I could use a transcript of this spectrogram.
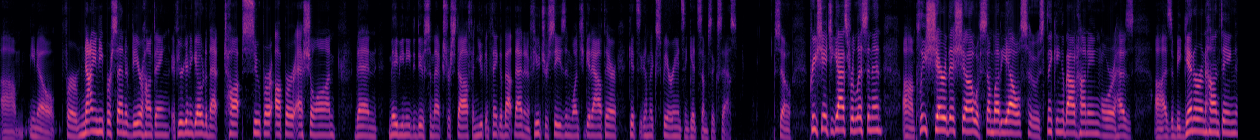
Um, you know, for 90% of deer hunting, if you're going to go to that top super upper echelon, then maybe you need to do some extra stuff. And you can think about that in a future season once you get out there, get some experience, and get some success. So, appreciate you guys for listening. Um, please share this show with somebody else who's thinking about hunting or has uh, as a beginner in hunting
